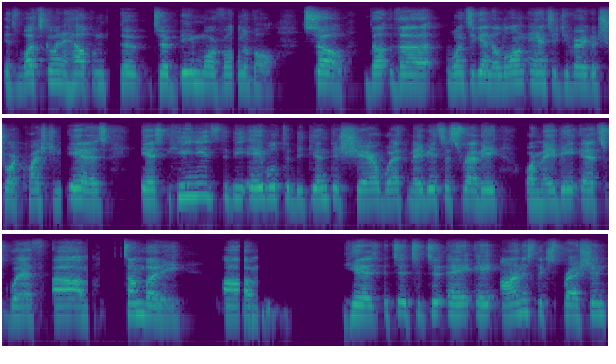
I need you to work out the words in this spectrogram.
is what's going to help him to, to be more vulnerable. So the the once again the long answer to your very good short question is is he needs to be able to begin to share with maybe it's his Rebbe or maybe it's with um, somebody um, his it's, it's, it's a, a honest expression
